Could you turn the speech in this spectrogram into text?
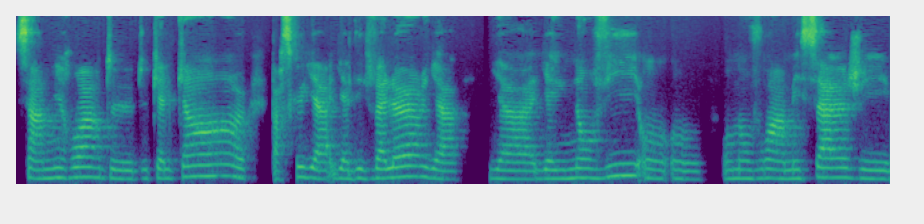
c'est un miroir de, quelqu'un, euh, parce qu'il y a, y a des valeurs, il y a, y a, y a une envie, on, on, envoie un message et,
